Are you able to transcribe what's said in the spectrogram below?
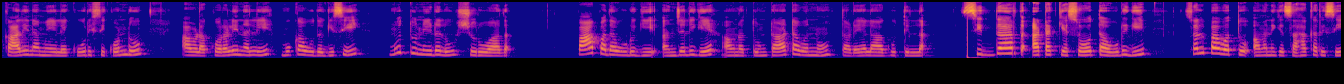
ಕಾಲಿನ ಮೇಲೆ ಕೂರಿಸಿಕೊಂಡು ಅವಳ ಕೊರಳಿನಲ್ಲಿ ಮುಖ ಹುದುಗಿಸಿ ಮುತ್ತು ನೀಡಲು ಶುರುವಾದ. ಪಾಪದ ಹುಡುಗಿ ಅಂಜಲಿಗೆ ಅವನ ತುಂಟಾಟವನ್ನು ತಡೆಯಲಾಗುತ್ತಿಲ್ಲ. ಸಿದ್ಧಾರ್ಥ್ ಆಟಕ್ಕೆ ಸೋತ ಹುಡುಗಿ ಸ್ವಲ್ಪ ಹೊತ್ತು ಅವನಿಗೆ ಸಹಕರಿಸಿ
